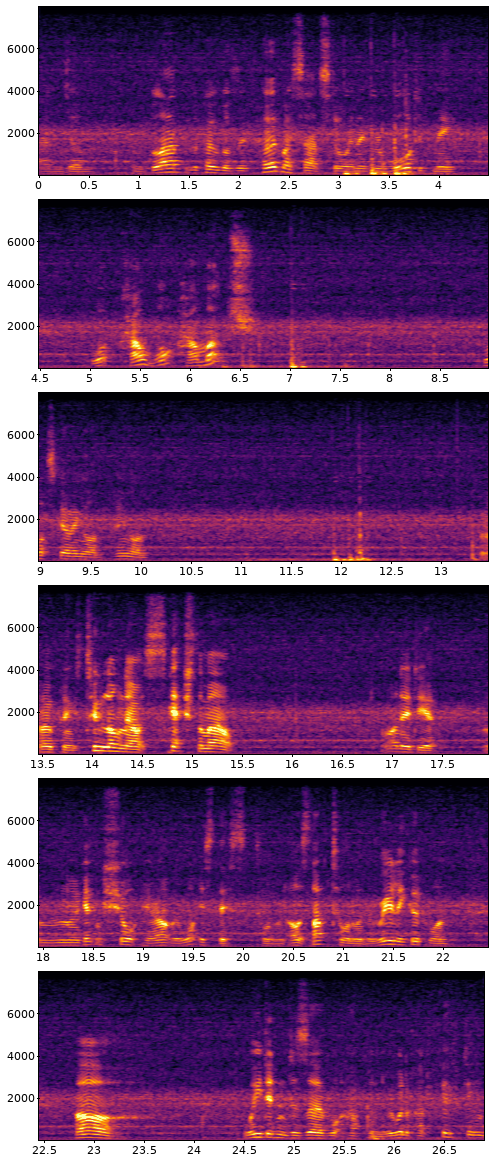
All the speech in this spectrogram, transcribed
And um, I'm glad that the Pogods, they've heard my sad story and they've rewarded me. What? How? What? How much? What's going on? Hang on. Opening. It's too long now. It's sketched them out. What an idiot. Mm, we're getting short here, aren't we? What is this tournament? Oh, it's that tournament, the really good one. Oh, we didn't deserve what happened. We would have had 15k,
